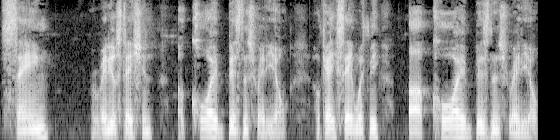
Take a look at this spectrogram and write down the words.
Same radio station, Akoi Business Radio. Okay, say it with me. Akoi Business Radio.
